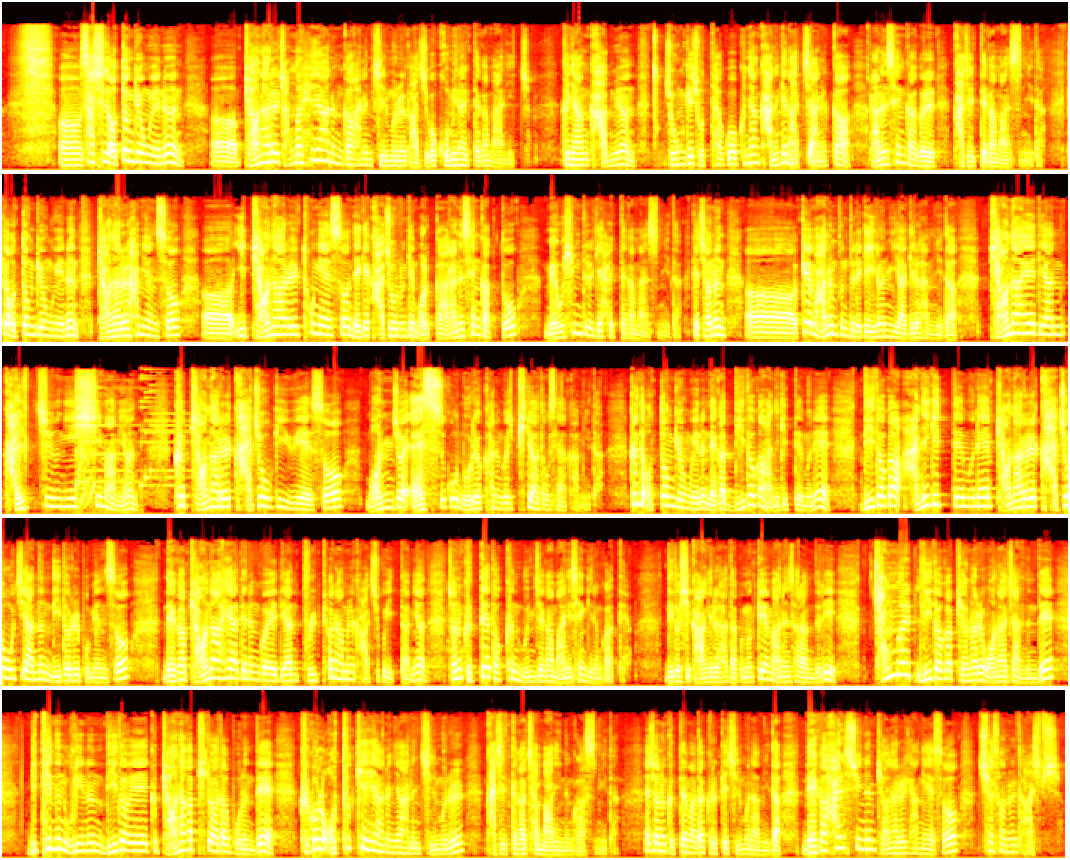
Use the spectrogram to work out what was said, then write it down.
어, 사실 어떤 경우에는 어, 변화를 정말 해야 하는가 하는 질문을 가지고 고민할 때가 많이 있죠. 그냥 가면 좋은 게 좋다고 그냥 가는 게 낫지 않을까라는 생각을 가질 때가 많습니다. 그러니까 어떤 경우에는 변화를 하면서 어, 이 변화를 통해서 내게 가져오는 게 뭘까라는 생각도 매우 힘들게 할 때가 많습니다. 그러니까 저는 어, 꽤 많은 분들에게 이런 이야기를 합니다. 변화에 대한 갈증이 심하면 그 변화를 가져오기 위해서 먼저 애쓰고 노력하는 것이 필요하다고 생각합니다. 그런데 어떤 경우에는 내가 리더가 아니기 때문에 리더가 아니기 때문에 변화를 가져오지 않는 리더를 보면서 내가 변화해야 되는 거에 대한 불편함을 가지고 있다면 저는 그때 더 큰 문제가 많이 생기는 것 같아요. 리더십 강의를 하다 보면 꽤 많은 사람들이 정말 리더가 변화를 원하지 않는데 밑에 있는 우리는 리더의 그 변화가 필요하다고 보는데 그걸 어떻게 해야 하느냐 하는 질문을 가질 때가 참 많이 있는 것 같습니다. 저는 그때마다 그렇게 질문합니다. 내가 할 수 있는 변화를 향해서 최선을 다하십시오.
